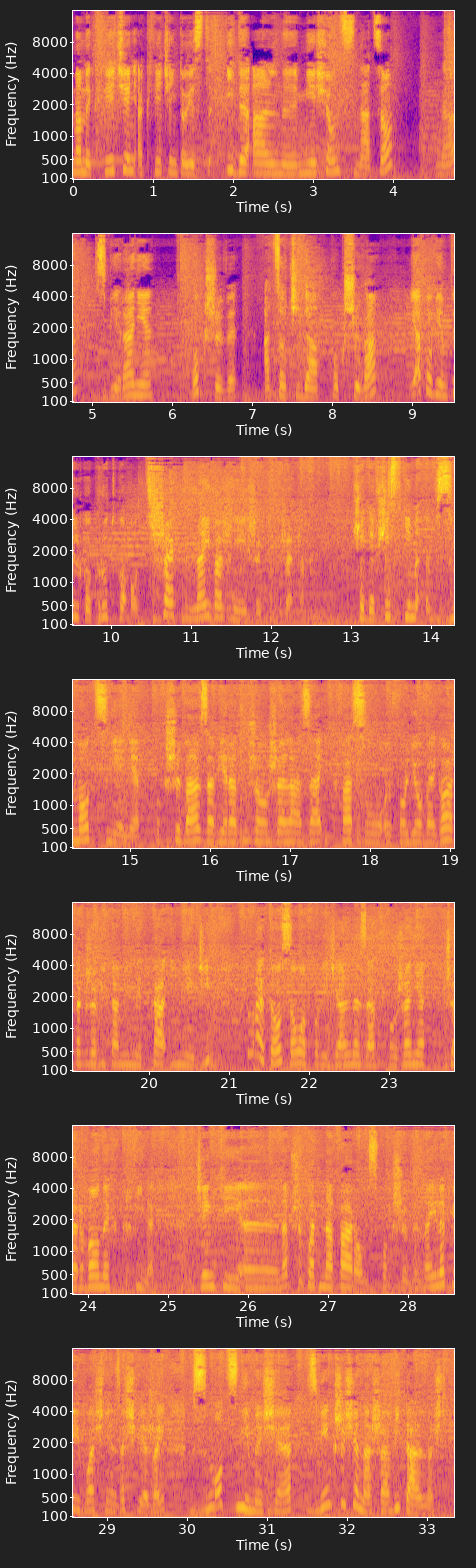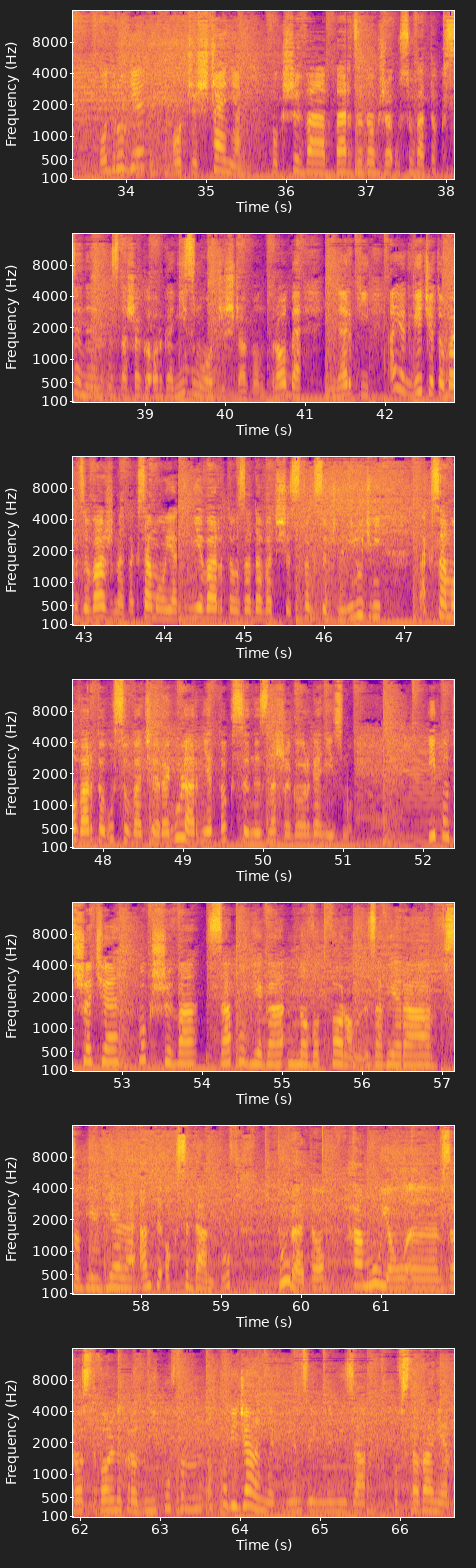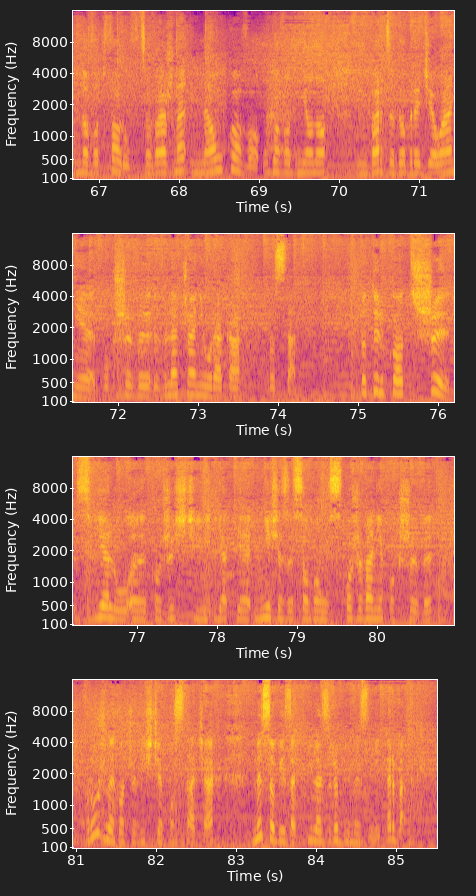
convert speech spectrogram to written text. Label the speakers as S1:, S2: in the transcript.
S1: Mamy kwiecień, a kwiecień to jest idealny miesiąc na co? Na zbieranie pokrzywy. A co ci da pokrzywa? Ja powiem tylko krótko o trzech najważniejszych rzeczach. Przede wszystkim wzmocnienie. Pokrzywa zawiera dużo żelaza i kwasu foliowego, a także witaminy K i miedzi, które to są odpowiedzialne za tworzenie czerwonych krwinek. Dzięki e, na przykład naparom z pokrzywy, najlepiej właśnie ze świeżej, wzmocnimy się, zwiększy się nasza witalność. Po drugie, oczyszczenie. Pokrzywa bardzo dobrze usuwa toksyny z naszego organizmu, oczyszcza wątrobę nerki, a jak wiecie to bardzo ważne, tak samo jak nie warto zadawać się z toksycznymi ludźmi, tak samo warto usuwać regularnie toksyny z naszego organizmu. I po trzecie, pokrzywa zapobiega nowotworom. Zawiera w sobie wiele antyoksydantów, które to hamują e, wzrost wolnych rodników odpowiedzialnych innymi za powstawanie nowotworów. Co ważne, naukowo udowodniono bardzo dobre działanie pokrzywy w leczeniu raka prostaty. To tylko trzy z wielu e, korzyści, jakie niesie ze sobą spożywanie pokrzywy, w różnych oczywiście postaciach. My sobie za chwilę zrobimy z niej herbatkę.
